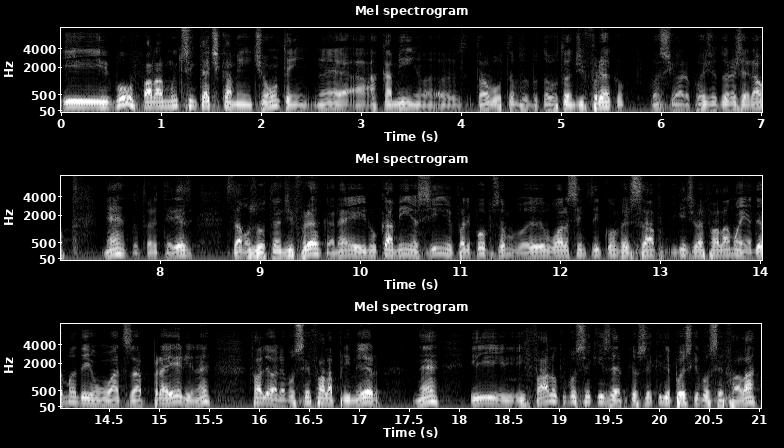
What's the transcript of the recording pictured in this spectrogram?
E vou falar muito sinteticamente. Ontem, né, a, a caminho, estava voltando, voltando de Franca com a senhora corregedora geral, né, doutora Tereza, estávamos voltando de Franca, né, e no caminho assim, eu falei, pô, precisamos, eu olha sempre tem que conversar, porque a gente vai falar amanhã. Daí eu mandei um WhatsApp para ele, né, falei, olha, você fala primeiro, né? E, e, fala o que você quiser, porque eu sei que depois que você falar,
